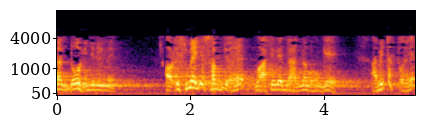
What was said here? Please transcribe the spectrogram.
सन दो हिजरी में। और इसमें ये सब जो है वासिल जहन्नम होंगे। अभी तक तो है।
